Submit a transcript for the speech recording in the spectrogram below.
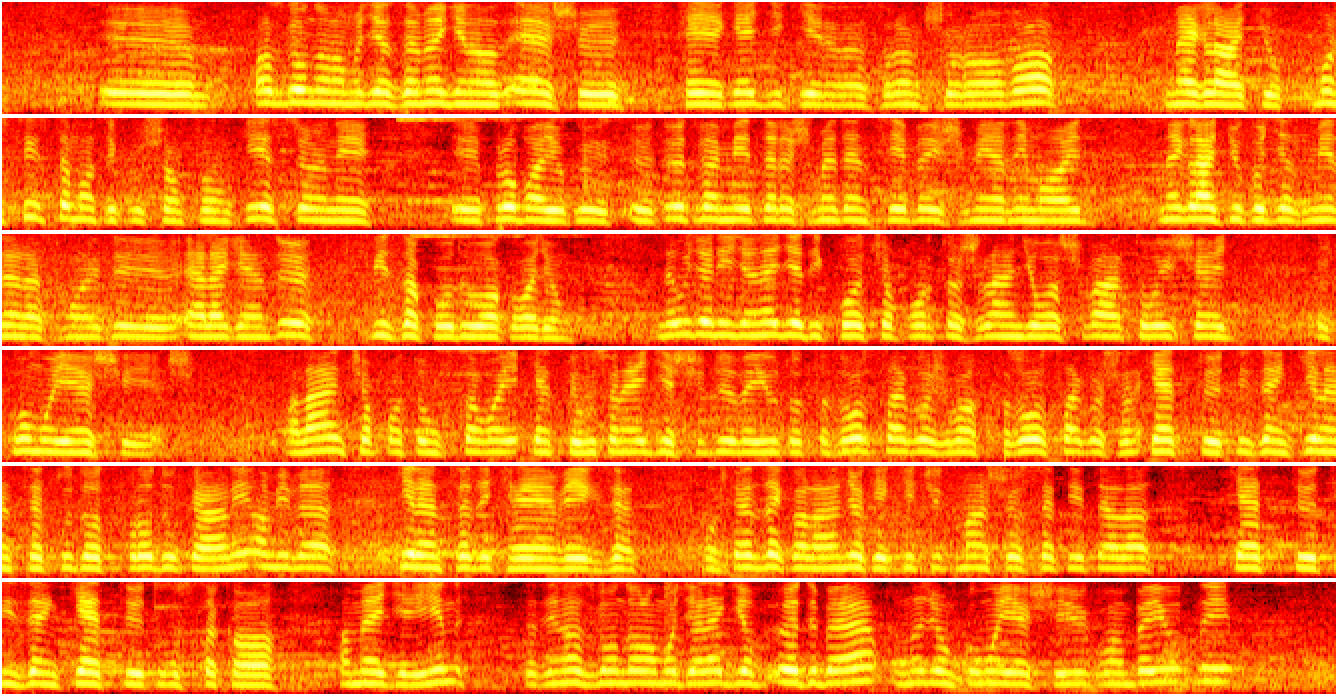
Azt gondolom, hogy ezzel megint az első helyek egyikére lesz rangsorolva, meglátjuk. Most szisztematikusan fogunk készülni, próbáljuk őt, őt 50 méteres medencébe is mérni majd, meglátjuk, hogy ez mire lesz majd elegendő, bizakodóak vagyunk. De ugyanígy a negyedik korcsoportos lánygyorsváltó is egy, egy komoly esélyes. A lánycsapatunk tavaly 2.21-es idővel jutott az országosba, az országosan 2.19-et tudott produkálni, amivel 9. helyen végzett. Most ezek a lányok egy kicsit más összetétellel 2-12-t úsztak a, a megyein. Tehát én azt gondolom, hogy a legjobb ötbe nagyon komoly esélyük van bejutni,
